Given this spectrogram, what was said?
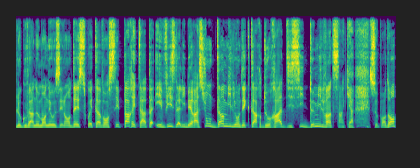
Le gouvernement néo-zélandais souhaite avancer par étapes et vise la libération d'un million d'hectares de rats d'ici 2025. Cependant,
